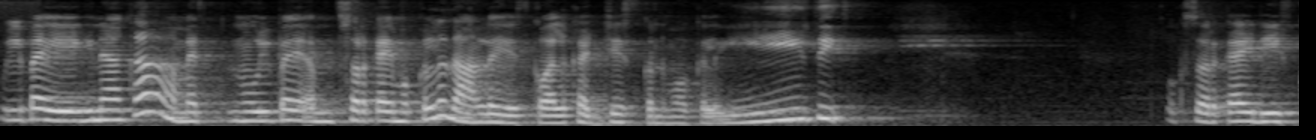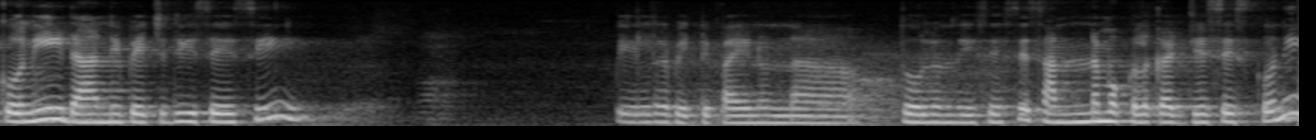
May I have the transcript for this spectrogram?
ఉల్లిపాయ వేగినాక మెత్ ఉల్లిపాయ సొరకాయ ముక్కలు దానిలో వేసుకోవాలి. కట్ చేసుకున్న ముక్కలు. ఈజీ. ఒక సొరకాయ తీసుకొని దాన్ని పెచ్చి తీసేసి పీలర పెట్టి పైన ఉన్న తోలుని తీసేసి సన్న ముక్కలు కట్ చేసేసుకొని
